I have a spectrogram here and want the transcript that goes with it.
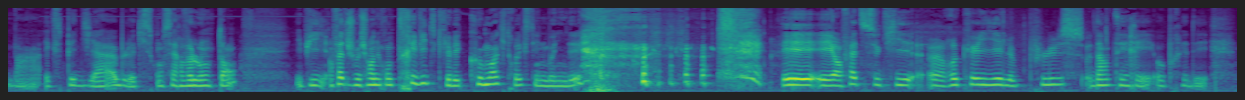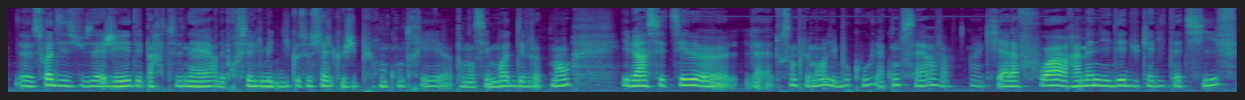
ben, expédiable, qui se conserve longtemps. Et puis, en fait, je me suis rendu compte très vite qu'il y avait que moi qui trouvais que c'était une bonne idée. et, et, en fait, ce qui euh, recueillait le plus d'intérêt auprès des, euh, soit des usagers, des partenaires, des professionnels du médico-social que j'ai pu rencontrer euh, pendant ces mois de développement, eh bien, c'était tout simplement les bocaux, la conserve, qui à la fois ramène l'idée du qualitatif,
